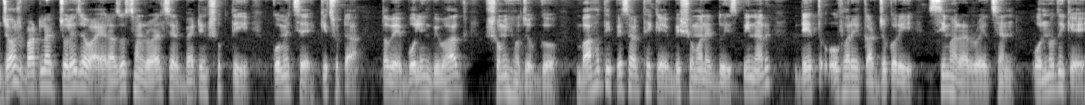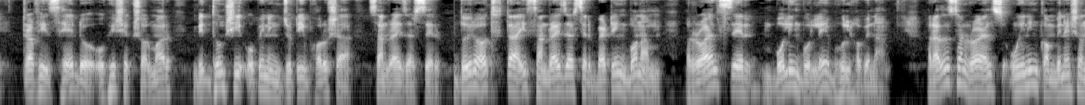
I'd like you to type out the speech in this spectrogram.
জশ বাটলার চলে যাওয়ায় রাজস্থান রয়্যালসের ব্যাটিং শক্তি কমেছে কিছুটা। তবে বোলিং বিভাগ সমীহযোগ্য। বাহাতি পেসার থেকে বিশ্বমানের দুই স্পিনার ডেথ ওভারে কার্যকরী সিমারার রয়েছেন। অন্যদিকে ট্রাভিস হেড ও অভিষেক শর্মার বিধ্বংসী ওপেনিং জুটি ভরসা সানরাইজার্সের। দৈরথ তাই সানরাইজার্সের ব্যাটিং বনাম রয়্যালসের বোলিং বললে ভুল হবে না। রাজস্থান রয়্যালস উইনিং কম্বিনেশন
